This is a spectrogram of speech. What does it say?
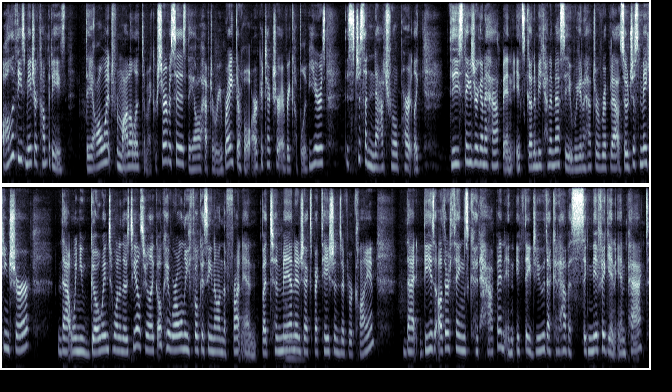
all of these major companies, they all went from monolith to microservices. They all have to rewrite their whole architecture every couple of years. This is just a natural part. Like these things are going to happen. It's going to be kind of messy. We're going to have to rip it out. So just making sure that when you go into one of those deals, you're like, okay, we're only focusing on the front end, but to manage mm. expectations of your client, that these other things could happen. And if they do, that could have a significant impact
